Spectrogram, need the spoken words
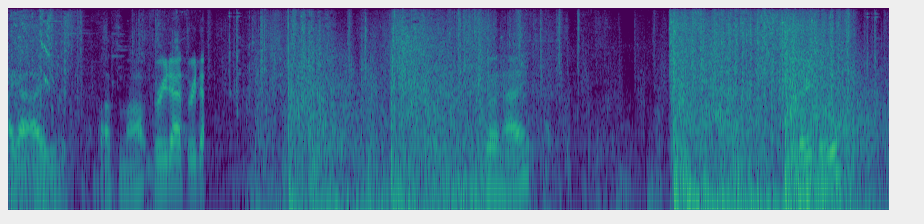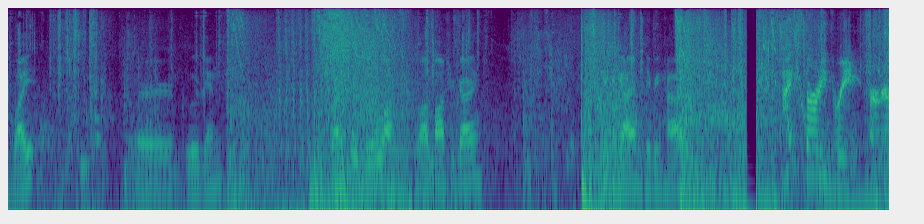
I got I Buff him off. Three dead, three dead. Going high. Very blue. White. Or blue again. Going to blue on rod launcher guy. Keeping guy, I'm keeping high. Nice 33, Turner.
